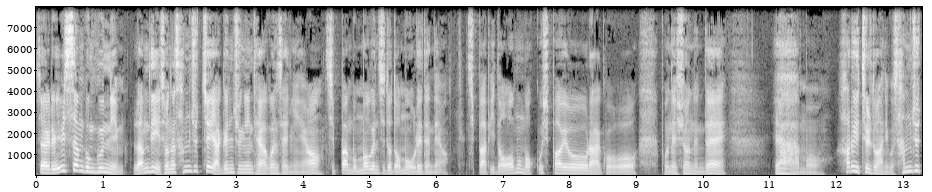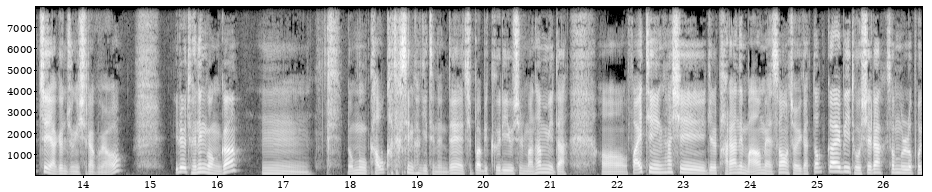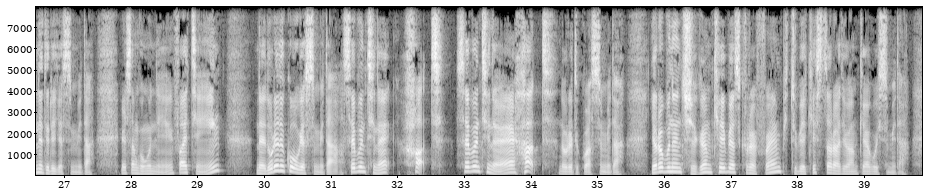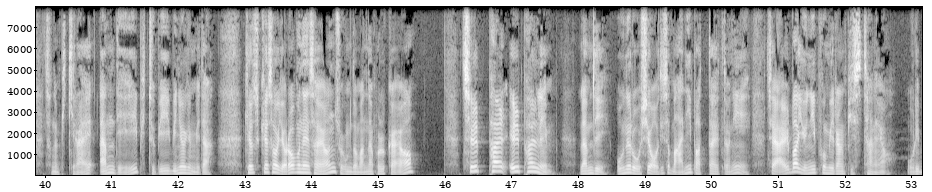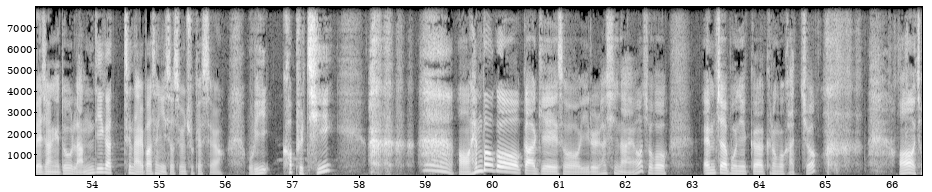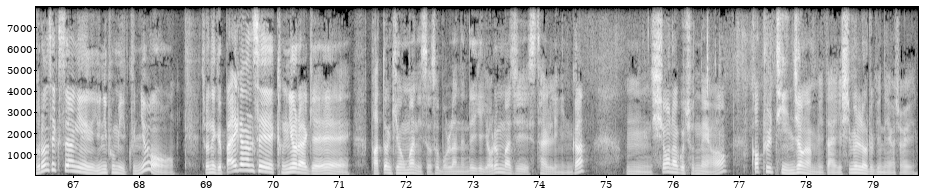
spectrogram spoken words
자, 그리고 1309님, 람디, 저는 3주째 야근 중인 대학원생이에요. 집밥 못 먹은 지도 너무 오래됐네요. 집밥이 너무 먹고 싶어요. 라고 보내주셨는데, 야, 뭐, 하루 이틀도 아니고 3주째 야근 중이시라고요? 이래 되는 건가? 음, 너무 가혹하다 생각이 드는데, 집밥이 그리우실만 합니다. 어, 파이팅 하시길 바라는 마음에서 저희가 떡갈비 도시락 선물로 보내드리겠습니다. 1305님, 파이팅. 네, 노래 듣고 오겠습니다. 세븐틴의 Hot. 세븐틴의 Hot 노래 듣고 왔습니다. 여러분은 지금 KBS 쿨 FM B2B의 키스터 라디오와 함께하고 있습니다. 저는 비키라의 MD BTOB 민혁입니다. 계속해서 여러분의 사연 조금 더 만나볼까요? 7818님, 람디, 오늘 옷이 어디서 많이 봤다 했더니 제 알바 유니폼이랑 비슷하네요. 우리 매장에도 람디 같은 알바생이 있었으면 좋겠어요. 우리 커플티? 어, 햄버거 가게에서 일을 하시나요? 저거 M자 보니까 그런 거 같죠? 아, 저런 색상의 유니폼이 있군요. 저는 그 빨간색 강렬하게 봤던 기억만 있어서 몰랐는데 이게 여름맞이 스타일링인가? 음, 시원하고 좋네요. 커플티 인정합니다. 이게 similar look이네요, 저희.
